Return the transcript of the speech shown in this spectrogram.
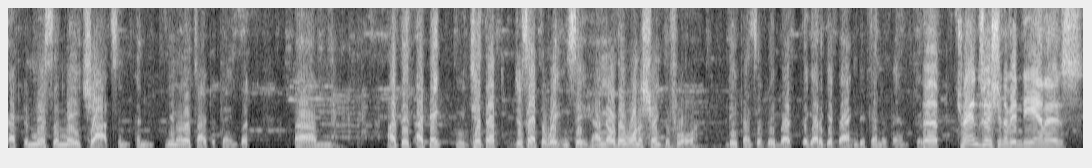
after miss and made shots and, and you know that type of thing. But um, I think I think we just have, just have to wait and see. I know they want to shrink the floor defensively, but they got to get back and defend. Too. The transition of Indiana is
